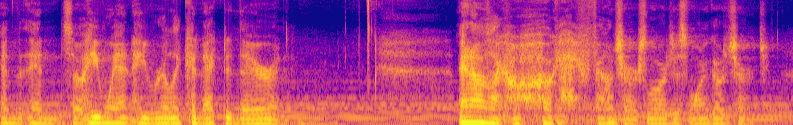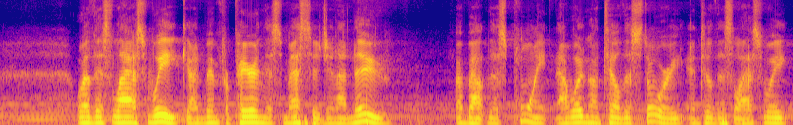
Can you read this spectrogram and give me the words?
and, and so he went, he really connected there. And, and I was like, oh, okay, found church, Lord, just want to go to church. Well, this last week, I'd been preparing this message, and I knew about this point. I wasn't going to tell this story until this last week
